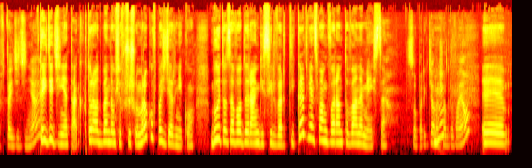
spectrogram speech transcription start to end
W tej dziedzinie? W tej dziedzinie, tak, które odbędą się w przyszłym roku w październiku. Były to zawody rangi Silver Ticket, więc mam gwarantowane miejsce. Super. Gdzie one mhm. się odbywają? Y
